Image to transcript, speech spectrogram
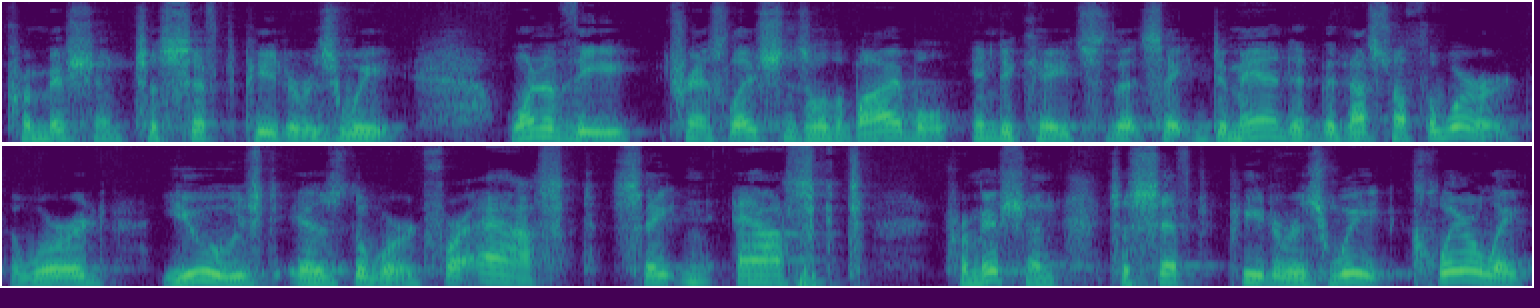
permission to sift Peter as wheat. One of the translations of the Bible indicates that Satan demanded, but that's not the word. The word used is the word for asked. Satan asked permission to sift Peter as wheat. Clearly,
